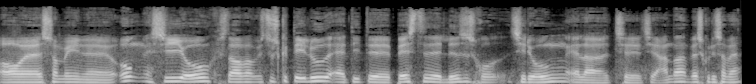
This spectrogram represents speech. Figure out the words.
Og øh, som en øh, ung CEO, Christoffer, hvis du skal dele ud af dit øh, bedste ledelsesråd til de unge eller til, til andre, hvad skulle det så være?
